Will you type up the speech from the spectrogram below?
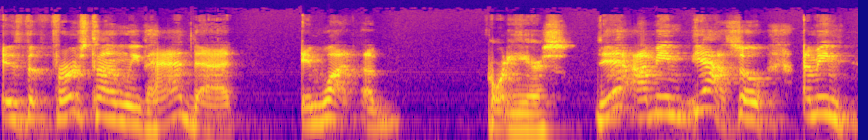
is the first time we've had that in what? 40 years. Yeah. I mean, yeah. So, I mean,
